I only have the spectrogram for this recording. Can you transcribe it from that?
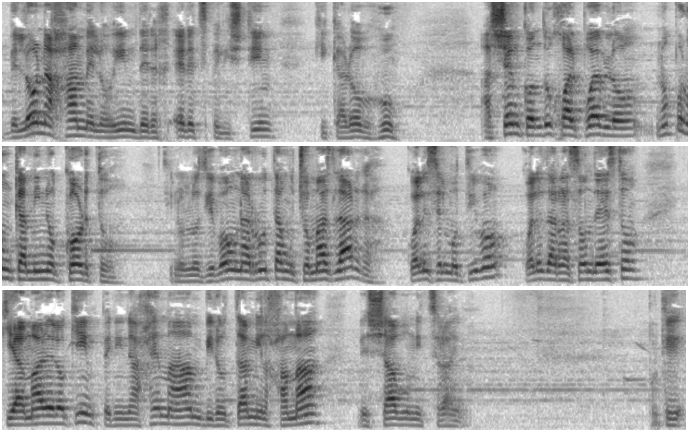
Belonaham Elohim derech Eretz Pelishtim Kikarob Hu. Hashem condujo al pueblo no por un camino corto, sino los llevó a una ruta mucho más larga. ¿Cuál es el motivo? ¿Cuál es la razón de esto? Mitzrayim. Porque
